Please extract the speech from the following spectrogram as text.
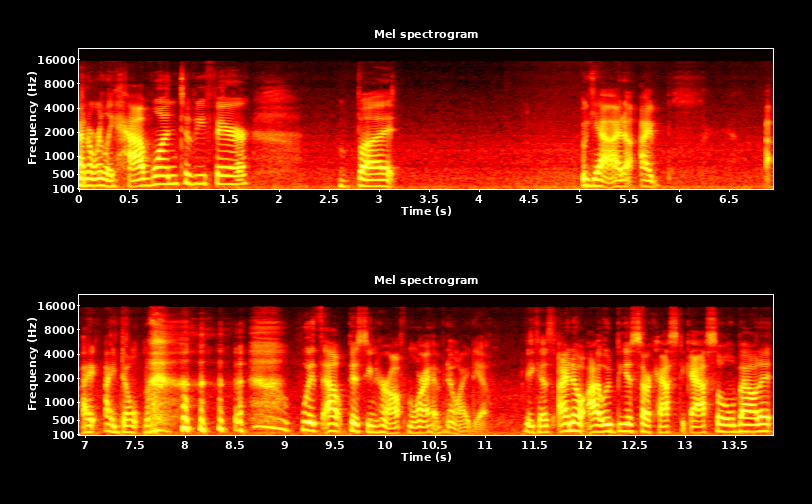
I don't really have one to be fair, but yeah, I, I I, I don't without pissing her off more i have no idea because i know i would be a sarcastic asshole about it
